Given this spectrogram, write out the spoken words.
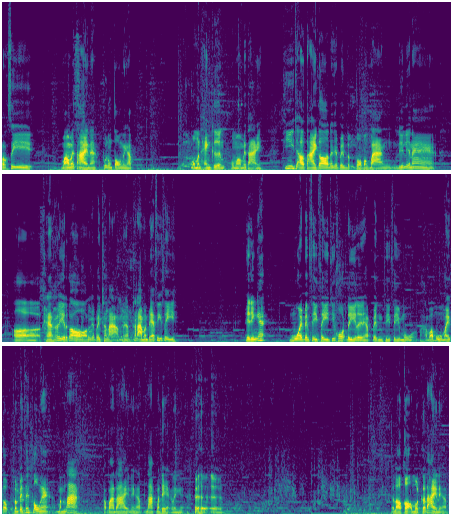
ร็อกซี่วางไม่ตายนะพูดตรงๆนะครับผมมันแทงเกิน ผมเอาไม่ตาย ที่จะเอาตายก็น่าจะเป็นแบบตัวบางๆลิเลียน่าเอ่อแครี่แล้วก็น่าจะเป็นฉลามนะครับฉลามมันแพ้ซีซี เห็นอย่างเงี้ยมวยเป็นซีซีที่โคตรดีเลยนะครับ เป็นซีซีหมู่ถามว่าหมู่ไหมก็มันเป็นเส้นตรงอะมันลากกลับมาได้นะครับ ลากมาแดกอะไรเงี้ยเออแล้วเราเกาะหมดก็ได้นะครับ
